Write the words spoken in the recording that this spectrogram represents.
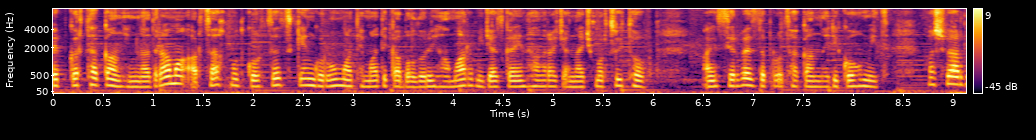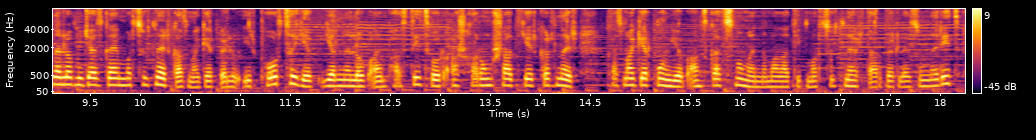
Այբ կրթական հիմնադրամը Արցախ մուտք գործեց կենգուրու մաթեմատիկա բոլորի համար միջազգային հանրաճանաչ մրցույթով։ Այն սիրվեց դպրոցականների կողմից։ Հաշվի առնելով միջազգային մրցույթներ կազմակերպելու իր փորձը եւ ելնելով այն փաստից, որ աշխարհում շատ երկրներ կազմակերպում եւ անցկացնում են նմանատիպ մրցույթներ տարբեր լեզուներից,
